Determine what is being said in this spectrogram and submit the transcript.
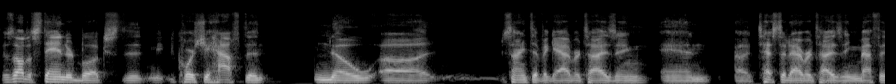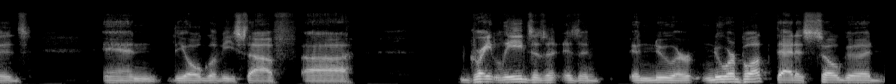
there's all the standard books. That, of course, you have to know uh, scientific advertising and uh, tested advertising methods and the Ogilvy stuff. Uh, Great Leads is a is a, a, newer newer book that is so good.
